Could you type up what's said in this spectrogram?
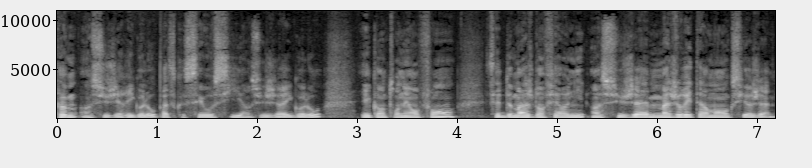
comme un sujet rigolo, parce que c'est aussi un sujet rigolo. Et quand on est enfant, c'est dommage d'en faire une- un sujet majoritairement anxiogène.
